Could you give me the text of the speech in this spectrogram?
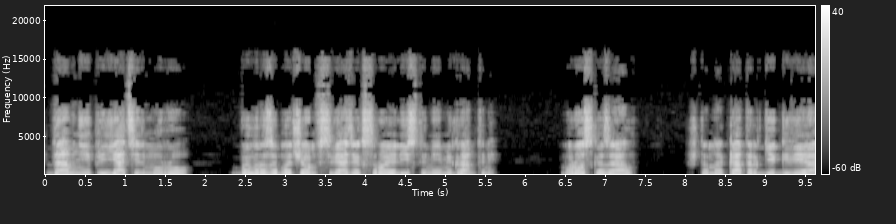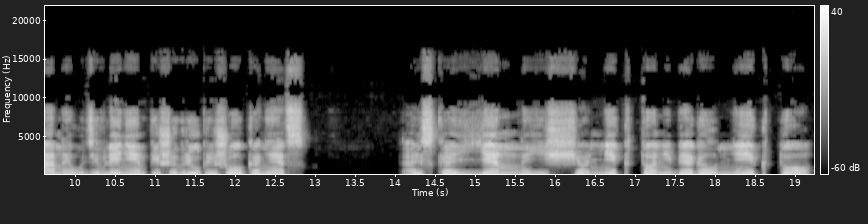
давний приятель Муро, был разоблачен в связях с роялистами-эмигрантами. Муро сказал, что на каторге Гвианы удивлением Пишегрю пришел конец. А из Кайенны еще никто не бегал, никто.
